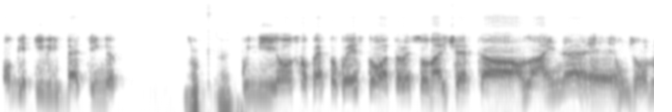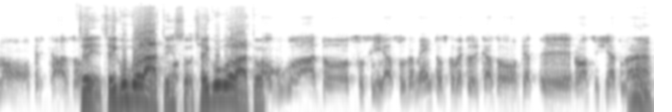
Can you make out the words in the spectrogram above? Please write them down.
obiettivi di betting Okay. Quindi ho scoperto questo attraverso una ricerca online e un giorno per caso... Sì, ci hai googolato, inso- ci hai googolato? Ho googolato, so, sì, assolutamente, ho scoperto per caso eh, pronostici naturali. Ah.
